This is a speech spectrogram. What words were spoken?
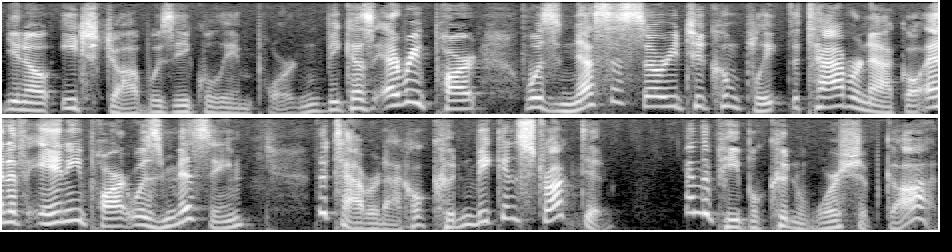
You know, each job was equally important because every part was necessary to complete the tabernacle. And if any part was missing, the tabernacle couldn't be constructed and the people couldn't worship God.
